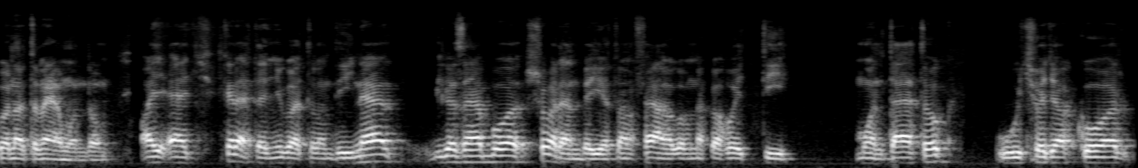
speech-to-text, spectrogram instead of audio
gondoltam elmondom. Egy keleten-nyugaton díjnál igazából sorrendbe írtam fel magamnak, ahogy ti mondtátok, úgyhogy akkor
